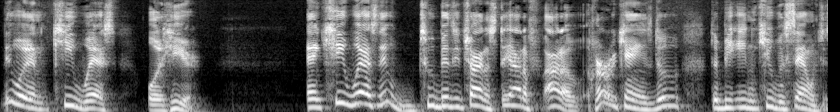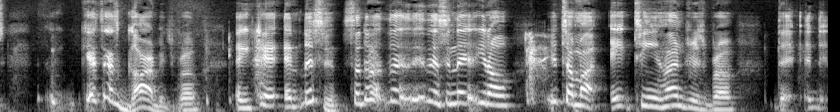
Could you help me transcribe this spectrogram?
They were in Key West or here. And Key West, they were too busy trying to stay out of out of hurricanes, dude, to be eating Cuban sandwiches. Guess that's garbage, bro. And, you can't, and listen, so the, the, listen, they, you know, you're talking about 1800s, bro. The, the-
